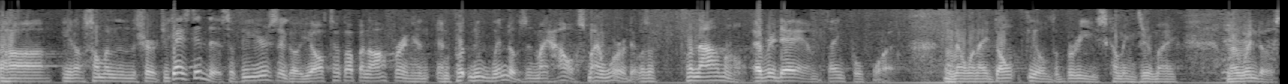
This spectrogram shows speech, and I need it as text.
uh, you know someone in the church," you guys did this a few years ago. You all took up an offering and, and put new windows in my house. My word, it was a phenomenal. Every day, I'm thankful for it. You know, when I don't feel the breeze coming through my my windows.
